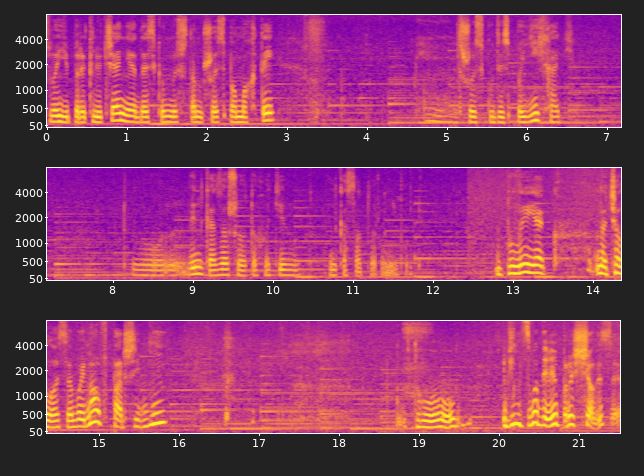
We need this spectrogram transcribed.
свої приключення, десь комусь там щось допомогти, щось кудись поїхати. То він казав, що то хотів інкасатором бути. Були як почалася війна в перші дні, то він дзвонив і прощався.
